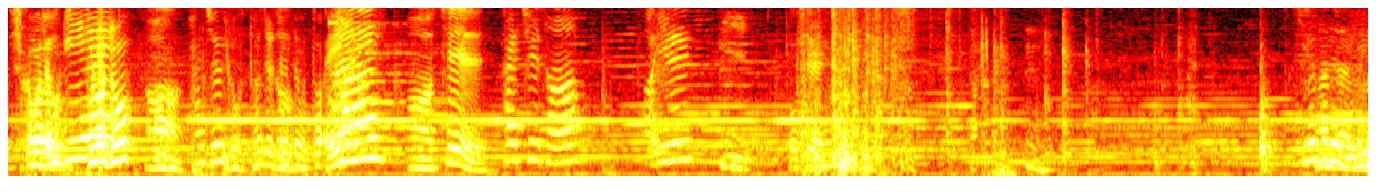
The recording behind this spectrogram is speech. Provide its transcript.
잠깐만 여기에- 불러줘. 어. 한 줄. 이거부터 한 줄 뗄 때부터 A. 8어 7. 8, 7, 4, 아, 1, 2. 오케이. 술 한잔에 모든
